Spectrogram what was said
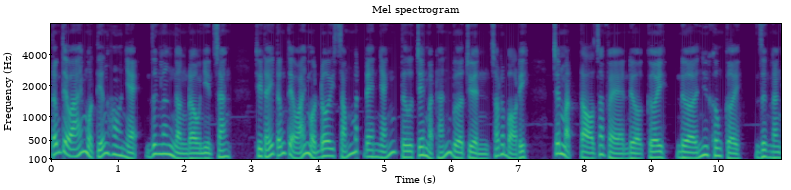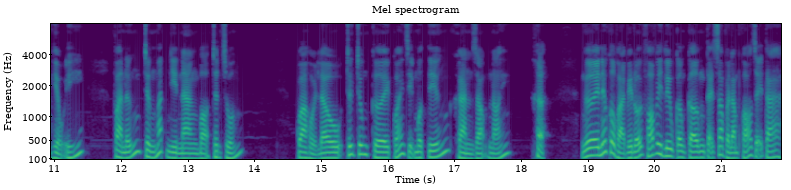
Tống Tiểu Ái một tiếng ho nhẹ, Dương Lăng ngẩng đầu nhìn sang, chỉ thấy Tống Tiểu Ái một đôi sóng mắt đen nhánh từ trên mặt hắn vừa truyền, sau đó bỏ đi. Trên mặt tỏ ra vẻ nửa cười, nửa như không cười. Dương Lăng hiểu ý, phản ứng chừng mắt nhìn nàng bỏ chân xuống. Qua hồi lâu, Trương Trung cười quái dị một tiếng, khàn giọng nói. Người nếu không phải bị đối phó với Lưu Công Công, tại sao phải làm khó dễ ta?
